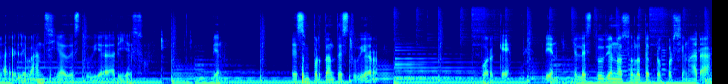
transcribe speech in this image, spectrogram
la relevancia de estudiar y eso. Bien, es importante estudiar. ¿Por qué? Bien, el estudio no solo te proporcionará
